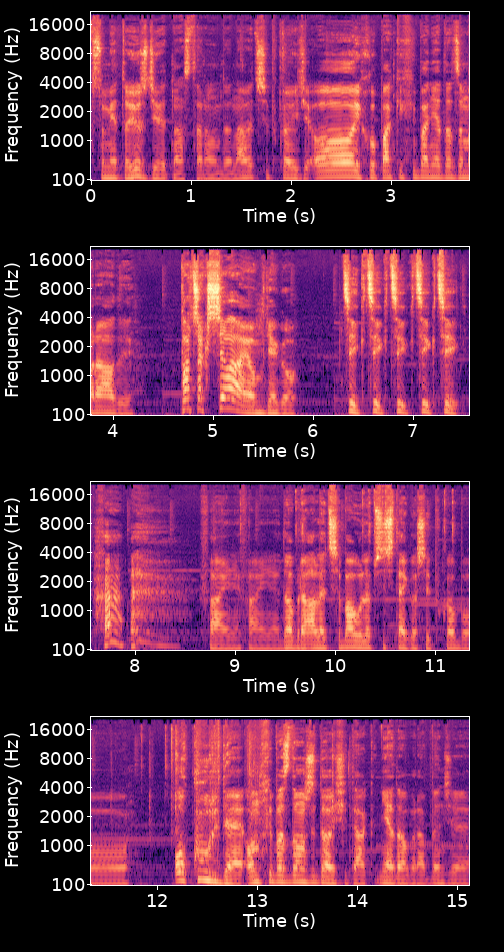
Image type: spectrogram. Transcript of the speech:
W sumie to już 19 runda, nawet szybko idzie. Oj, chłopaki chyba nie dadzą rady. Patrz jak strzelają w niego. Cyk, cyk, cyk, cyk, cyk. Ha! Fajnie, fajnie. Dobra, ale trzeba ulepszyć tego szybko, bo... O kurde, on chyba zdąży dojść i tak. Nie, dobra, będzie...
